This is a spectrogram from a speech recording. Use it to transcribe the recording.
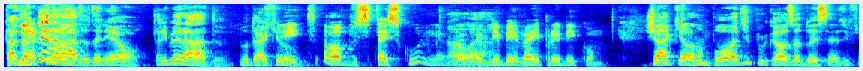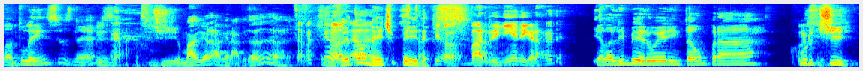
tá No liberado, Room. Daniel, tá liberado no Dark Room. Perfeito. É óbvio, se tá escuro, né? Ah vai, vai proibir como? Já que ela não pode por causa do excesso de flatulências, né? Exato. De uma gra- grávida, Tava aqui, ó. eventualmente ela- peida. Tá aqui, ó. Barriguinha de grávida. Ela liberou ele então pra curtir.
